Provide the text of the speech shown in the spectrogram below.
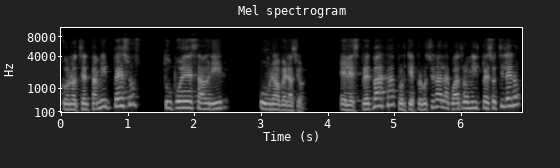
con 80 mil pesos, tú puedes abrir una operación. El spread baja porque es proporcional a 4 mil pesos chilenos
